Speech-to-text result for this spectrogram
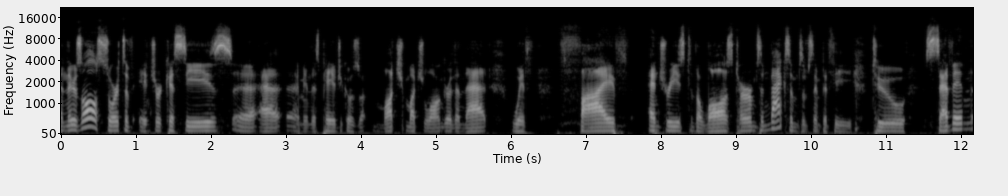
And there's all sorts of intricacies. Uh, at, I mean, this page goes much, much longer than that with five entries to the laws, terms, and maxims of sympathy, to seven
